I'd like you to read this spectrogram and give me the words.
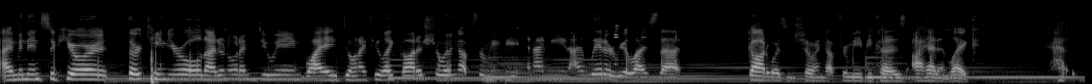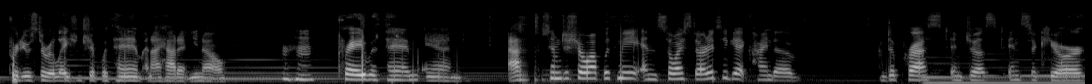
I'm an insecure 13 year old. I don't know what I'm doing. Why don't I feel like God is showing up for me? And I mean, I later realized that God wasn't showing up for me because I hadn't like ha- produced a relationship with Him and I hadn't, you know, Mhm. prayed with Him and asked Him to show up with me. And so I started to get kind of depressed and just insecure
